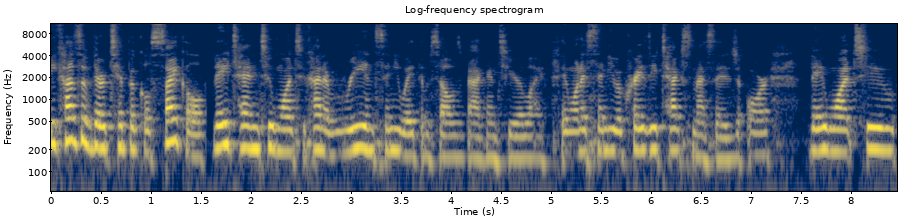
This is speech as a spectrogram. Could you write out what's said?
because of their typical cycle, they tend to want to kind of re insinuate themselves back into your life. They want to send you a crazy text message, or they want to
